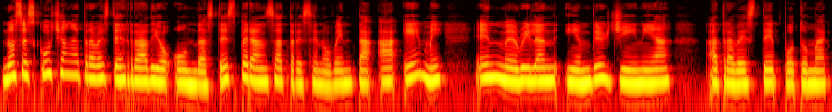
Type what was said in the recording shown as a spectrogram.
nos escuchan a través de Radio Ondas de Esperanza 1390 AM en Maryland y en Virginia a través de Potomac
